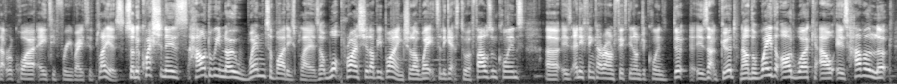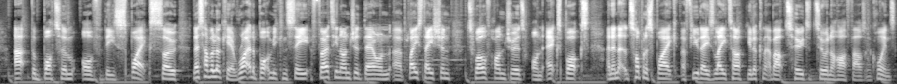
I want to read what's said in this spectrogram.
that require 83 rated players. So the question is, how do we know when to buy these players? At what price should I be buying? Should I wait till he gets to a thousand coins? Uh, is anything around 1500 coins, is that good? Now the way that I'd work it out is have a look at the bottom of these spikes. So let's have a look here. Right at the bottom, you can see 1300 there on uh, PlayStation, 1200 on Xbox. And then at the top of the spike, a few days later, you're looking at about two to two and a half thousand coins.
